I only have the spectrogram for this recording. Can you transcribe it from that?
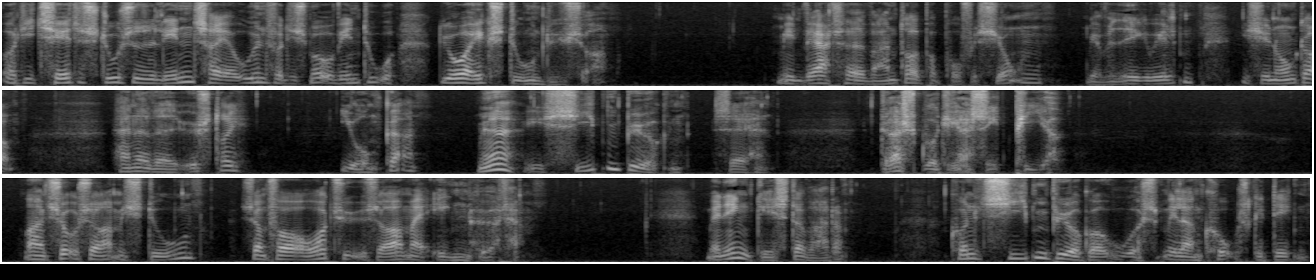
og de tætte, stussede lindetræer uden for de små vinduer gjorde ikke stuen lysere. Min vært havde vandret på professionen, jeg ved ikke hvilken, i sin ungdom. Han havde været i Østrig, i Ungarn. Ja, i Siebenbürgen, sagde han. Der skulle de have set piger. Og han så sig om i stuen, som for at overtyde sig om, at ingen hørte ham. Men ingen gæster var der. Kun et Siebenbürger-urs melankolske dækken.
